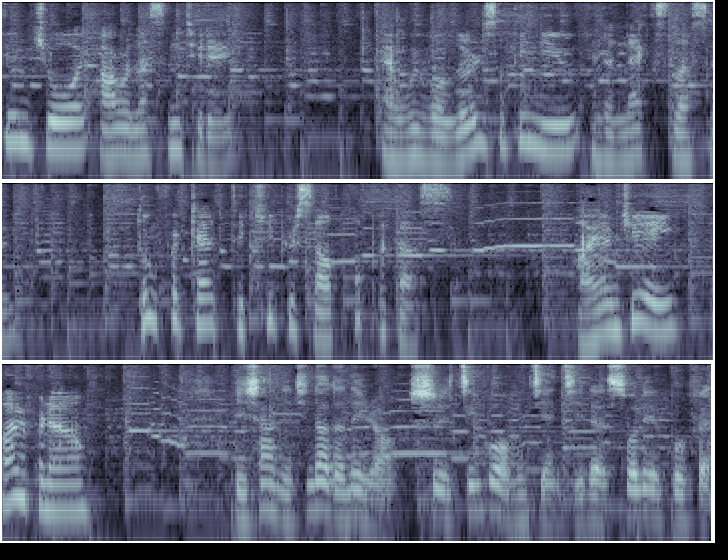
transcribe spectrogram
you enjoy our lesson today, and we will learn something new in the next lesson. Don't forget to keep yourself up with us. I am Jay. Bye for now. 以上你听到的内容是经过我们剪辑的缩略部分。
